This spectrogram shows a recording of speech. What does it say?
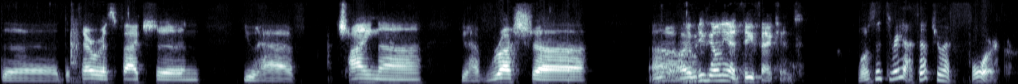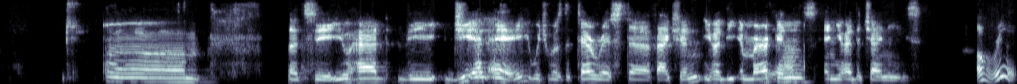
the the terrorist faction. You have China. You have Russia. No, I um, believe you only had three factions. Was it three? I thought you had four. Um, let's see. You had the GLA, which was the terrorist uh, faction. You had the Americans, and you had the Chinese. Oh, really?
